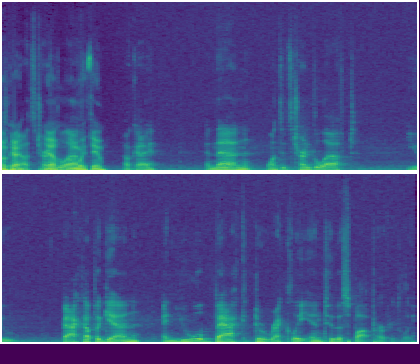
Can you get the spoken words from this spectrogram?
Okay. now it's turned Yep, to the I'm left. with you. Okay. And then once it's turned to the left, you back up again, and you will back directly into the spot perfectly.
